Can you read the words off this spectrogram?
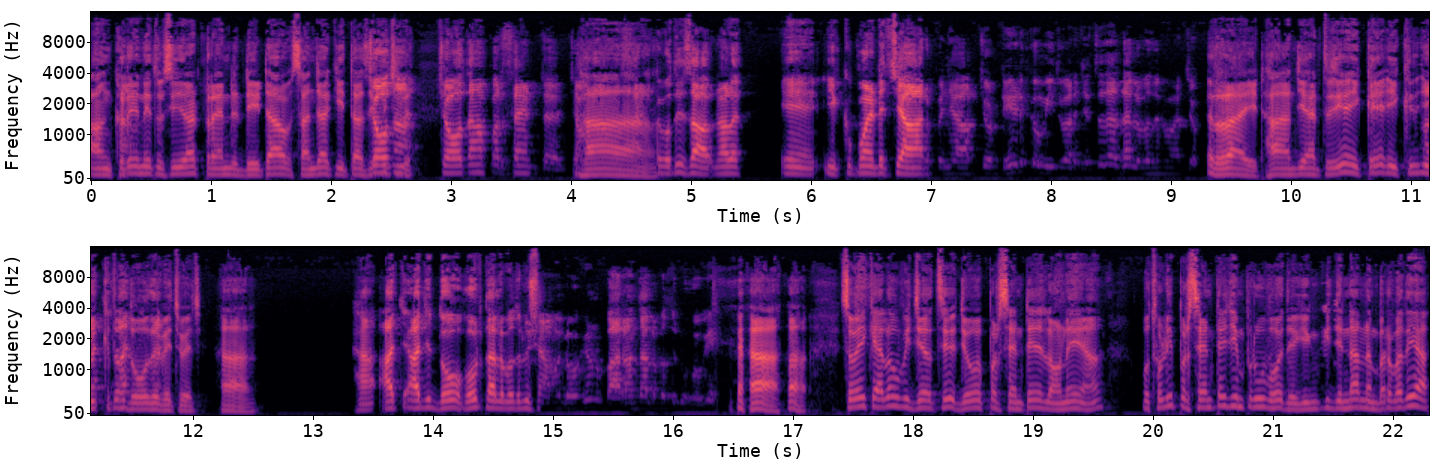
ਅੰਕੜੇ। ਨੇ ਤੁਸੀਂ ਜਿਹੜਾ ਟ੍ਰੈਂਡ ਡੇਟਾ ਸਾਂਝਾ ਕੀਤਾ ਸੀ 14 ਪਿਛਲੇ 14% ਹਾਂ। ਉਹਦੇ ਹਿਸਾਬ ਨਾਲ ਇਹ 1.4 ਪੰਜਾਬ ਚੋਂ ਡੇਢ ਉਮੀਦਵਾਰ ਜਿੱਤਦਾ ਦਲ ਬਦਲੂਆਂ ਚੋਂ ਰਾਈਟ ਹਾਂ ਜੀ ਹਾਂ ਤੁਸੀਂ ਇੱਕ ਇੱਕ ਇੱਕ ਤੋਂ ਦੋ ਦੇ ਵਿੱਚ ਵਿੱਚ ਹਾਂ ਹਾਂ ਅੱਜ ਅੱਜ ਦੋ ਹੋਰ ਦਲ ਬਦਲੂ ਸ਼ਾਮਲ ਹੋ ਗਏ ਹੁਣ 12 ਦਲ ਬਦਲੂ ਹੋ ਗਏ ਹਾਂ। ਸੋ ਇਹ ਕਹਿ ਲਓ ਵੀ ਜੇ ਜੋ ਪਰਸੈਂਟੇਜ ਲਾਉਨੇ ਆ ਉਹ ਥੋੜੀ ਪਰਸੈਂਟੇਜ ਇੰਪਰੂਵ ਹੋ ਜਾਏਗੀ ਕਿਉਂਕਿ ਜਿੰਨਾ ਨੰਬਰ ਵਧਿਆ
